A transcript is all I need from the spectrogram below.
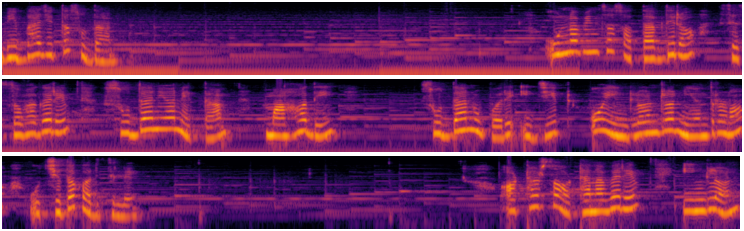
ବିଭାଜିତ ସୁଦାନ। ଊନବିଂଶ ଶତାବ୍ଦୀର ଶେଷ ଭାଗରେ ସୁଦାନୀୟ ନେତା ମାହଦି ସୁଦାନ ଉପରେ ଇଜିପ୍ଟ ଓ ଇଂଲଣ୍ଡର ନିୟନ୍ତ୍ରଣ ଉଚ୍ଛେଦ କରିଥିଲେ। ଅଠରଶହ ଅଠାନବେରେ ଇଂଲଣ୍ଡ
